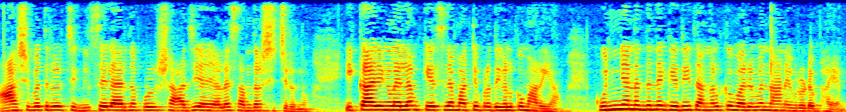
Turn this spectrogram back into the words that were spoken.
ആശുപത്രിയിൽ ചികിത്സയിലായിരുന്നപ്പോൾ ഷാജി അയാളെ സന്ദർശിച്ചിരുന്നു. ഇക്കാര്യങ്ങളെല്ലാം കേസിലെ മറ്റു പ്രതികൾക്കും അറിയാം. കുഞ്ഞനന്ദന്റെ ഗതി തങ്ങൾക്കും വരുമെന്നാണ് ഇവരുടെ ഭയം.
